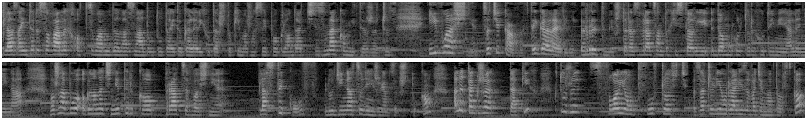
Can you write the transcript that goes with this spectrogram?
Dla zainteresowanych odsyłam do nas na dół, tutaj do Galerii Huta Sztuki, można sobie poglądać znakomite rzeczy. I właśnie, co ciekawe, w tej galerii Rytm, już teraz wracam do historii Domu Kultury Huty imienia Lenina, można było oglądać nie tylko pracę właśnie plastyków, ludzi na co dzień żyjących sztuką, ale także takich, którzy swoją twórczość zaczęli ją realizować amatorsko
